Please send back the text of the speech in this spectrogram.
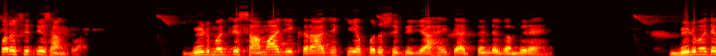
परिस्थिती सांगतो आहे. बीडमधली सामाजिक राजकीय परिस्थिती जी आहे ती अत्यंत गंभीर आहे. बीडमध्ये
